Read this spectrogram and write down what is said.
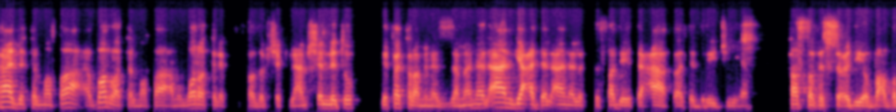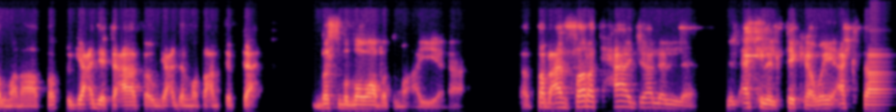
فادت المطاعم ضرت المطاعم وضرت الاقتصاد بشكل عام شلته لفترة من الزمن. الآن قاعد الآن الاقتصاد يتعافى تدريجيا. خاصة في السعودية وبعض المناطق قاعد يتعافى وقاعد المطاعم تفتح بس بضوابط معينة. طبعا صارت حاجة لل... للأكل التيك أواي أكثر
